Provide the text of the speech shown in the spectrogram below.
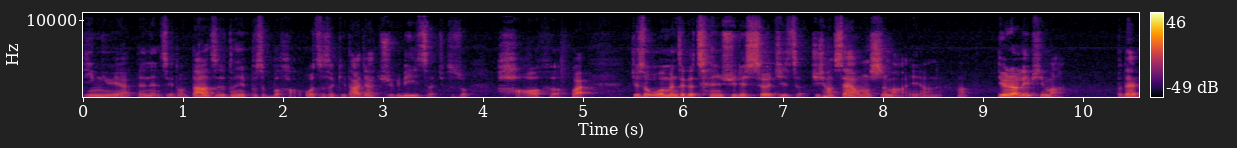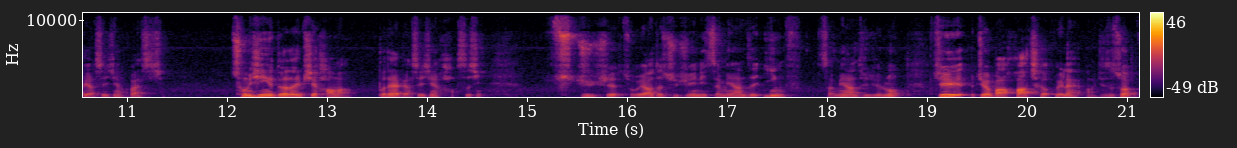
音乐啊等等这种。当然这些东西不是不好，我只是给大家举个例子，就是说好和坏，就是我们这个程序的设计者，就像塞翁失马一样的啊。丢掉了一匹马，不代表是一件坏事情；重新又得到一匹好马，不代表是一件好事情。取决主要的取决于你怎么样子应付，怎么样子去弄。所以就把话扯回来啊，就是说，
